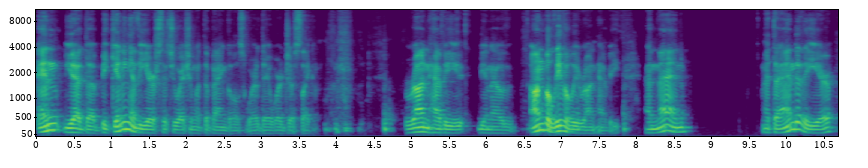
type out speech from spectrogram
and you had the beginning of the year situation with the Bengals where they were just like run heavy, you know, unbelievably run heavy. And then at the end of the year,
